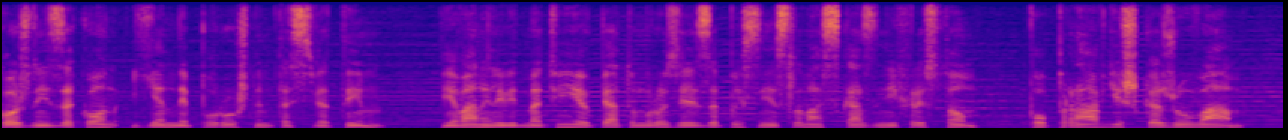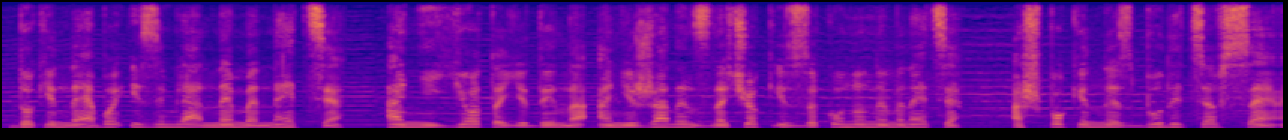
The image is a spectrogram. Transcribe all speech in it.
Кожний закон є непорушним та святим. В Євангелії від Матвія в п'ятому розділі записані слова, сказані Христом. По правді ж кажу вам, доки небо і земля не минеться, ані йота єдина, ані жаден значок із закону не минеться, аж поки не збудеться все.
